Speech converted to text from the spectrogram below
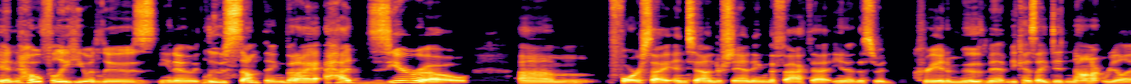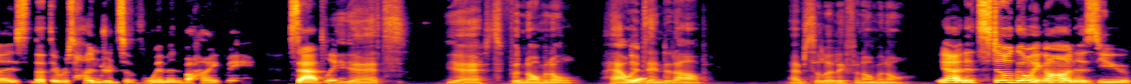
and hopefully he would lose you know lose something but i had zero um foresight into understanding the fact that you know this would create a movement because i did not realize that there was hundreds of women behind me sadly. Yeah it's yeah it's phenomenal how yeah. it's ended up. Absolutely phenomenal. Yeah and it's still going on as you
